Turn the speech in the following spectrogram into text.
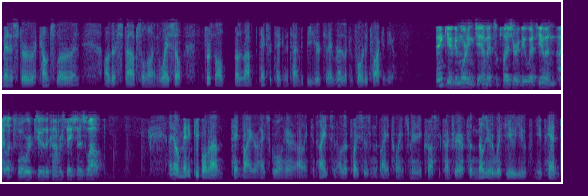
minister, a counselor, and other stops along the way. So, first of all, Brother Rob, thanks for taking the time to be here today. Really looking forward to talking to you. Thank you. Good morning, Jim. It's a pleasure to be with you, and I look forward to the conversation as well. I know many people around St. Viator High School here in Arlington Heights and other places in the Viatorian community across the country are familiar with you. You've you've had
